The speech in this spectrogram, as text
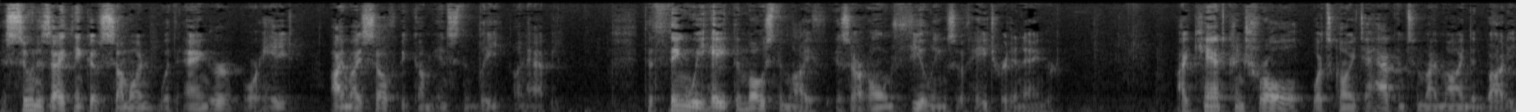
as soon as I think of someone with anger or hate, I myself become instantly unhappy. The thing we hate the most in life is our own feelings of hatred and anger. I can't control what's going to happen to my mind and body,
